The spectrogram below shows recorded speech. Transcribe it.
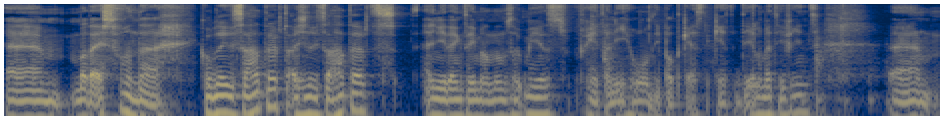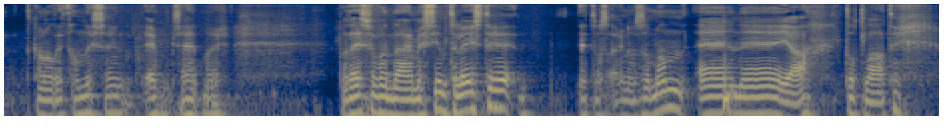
Um, maar dat is voor vandaag. Ik hoop dat je iets gehad hebt. Als je er iets aan gehad hebt en je denkt dat iemand anders ook mee is, vergeet dan niet gewoon die podcast een keer te delen met die vriend. Um, het kan altijd handig zijn. ik zei het maar. Maar dat is voor vandaag. Merci om te luisteren. dit was Arno Zaman. En eh, ja, tot later.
